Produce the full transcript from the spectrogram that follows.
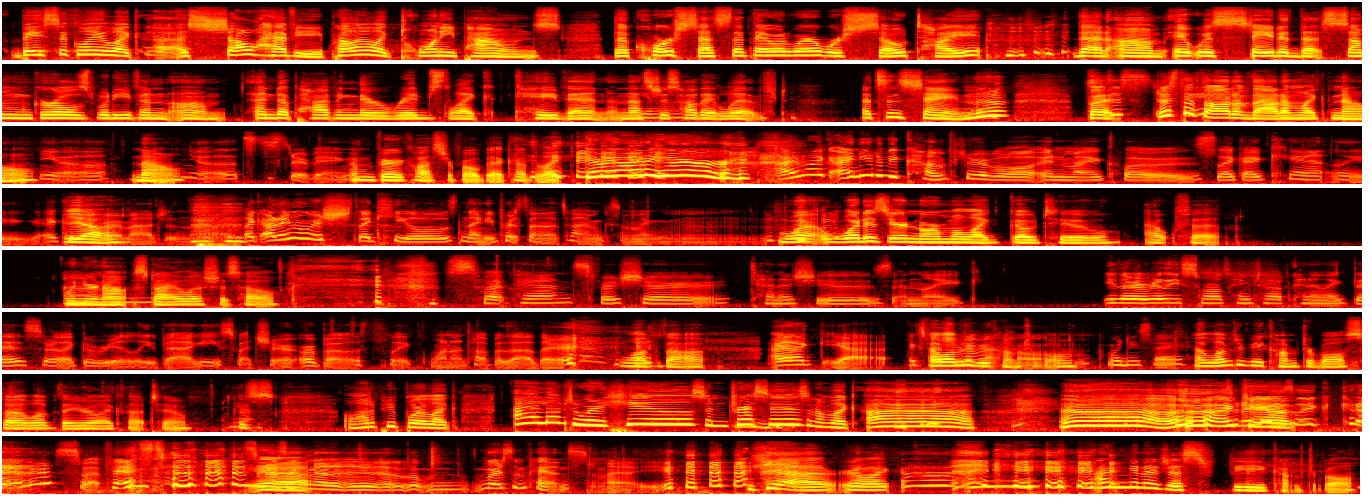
basically like uh, so heavy probably like 20 pounds. The corsets that they would wear were so tight that um it was stated that some girls would even um end up having their ribs like cave in and that's just how they lived that's insane but just the thought of that i'm like no yeah no yeah that's disturbing. i'm very claustrophobic i'd be like get me out of here I'm like I need to be comfortable in my clothes. Like I can't like I could Yeah. never imagine that. Like I don't even wear sh- like heels ninety percent of the time because I'm like mm. what what is your normal like go-to outfit when you're not Um, stylish as hell sweatpants for sure, tennis shoes, and like either a really small tank top, kind of like this, or like a really baggy sweatshirt, or both, like one on top of the other. love that I like yeah. I love to be comfortable. what do you say? I love to be comfortable, so I love that you're like that too. Because a lot of people are like, I love to wear heels and dresses, and I'm like, ah, ah, I Today I can't. was like, can I wear sweatpants to this? And I Yeah. was like, no, no, no, no, wear some pants. Tonight. Yeah, you're like, ah, I'm, I'm gonna just be comfortable.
